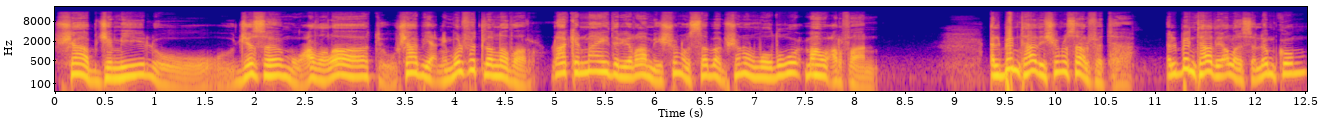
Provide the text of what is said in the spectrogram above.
شاب جميل وجسم وعضلات وشاب يعني ملفت للنظر لكن ما يدري رامي شنو السبب شنو الموضوع ما هو عرفان. البنت هذه شنو سالفتها؟ البنت هذه الله يسلمكم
